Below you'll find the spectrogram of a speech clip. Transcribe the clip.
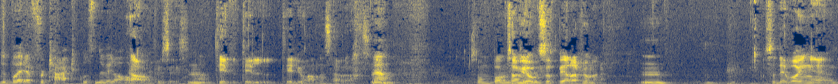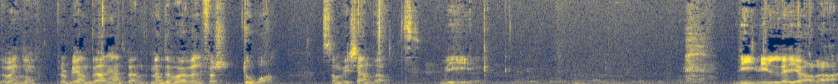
du bare fortalte hvordan du ville ha Ja, det? precis. Till, till, till Johannes här då. Ja. Som. Som vi också spelar trummor. Mm. Så det var inget, det var inget problem där egentligen. Men det var väl först då som vi kände att vi vi ville göra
